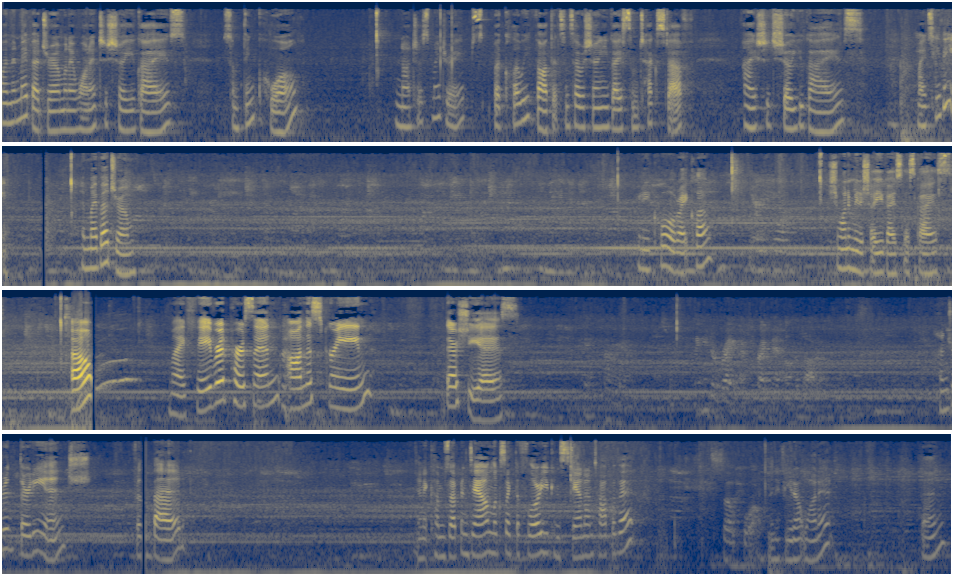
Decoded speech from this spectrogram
I'm in my bedroom and I wanted to show you guys something cool. Not just my drapes, but Khloé thought that since I was showing you guys some tech stuff, I should show you guys my TV in my bedroom. Pretty cool, right, Khloé? She wanted me to show you guys this, guys. Oh, my favorite person on the screen. There she is. They need to write a pregnant on the bottom. 130 inch for the bed. And it comes up and down. Looks like the floor. You can stand on top of it. So cool. And if you don't want it, then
